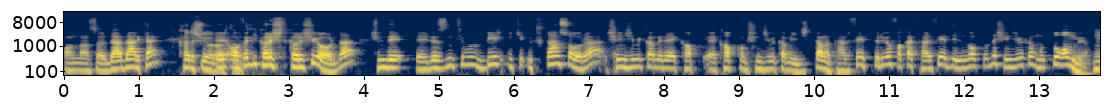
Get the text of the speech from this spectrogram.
ondan sonra der derken Karışıyor e, ortalık. orada bir karış karışıyor orada. Şimdi e, Resident Evil 1, 2, 3'ten sonra Shinji Mikami'de Cap, e, Capcom Shinji Mikami'yi cidden de terfi ettiriyor. Fakat terfi edildiği noktada Shinji Mikami mutlu olmuyor. Hmm.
